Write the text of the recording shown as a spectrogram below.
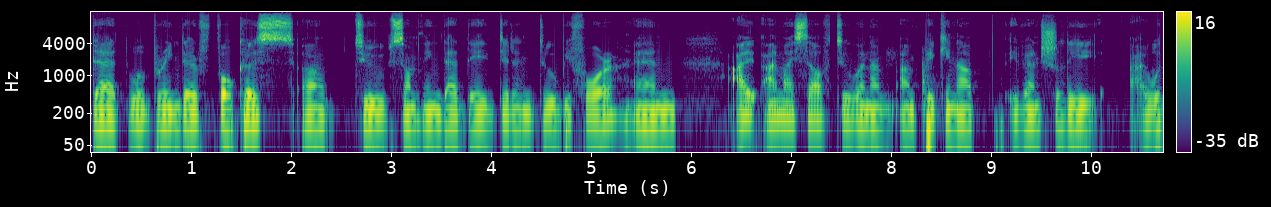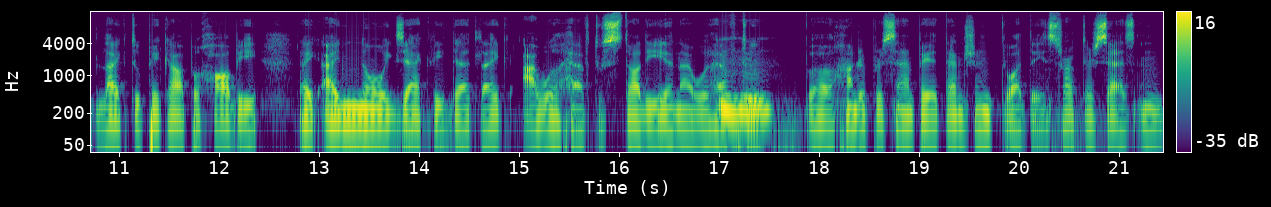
that will bring their focus uh, to something that they didn't do before. And I I myself too, when I'm I'm picking up eventually. I would like to pick up a hobby. Like I know exactly that. Like I will have to study and I will have to Mhm. hundred percent pay attention to what the instructor says and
